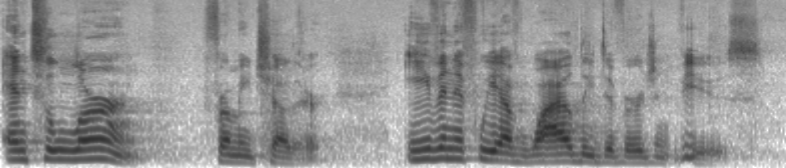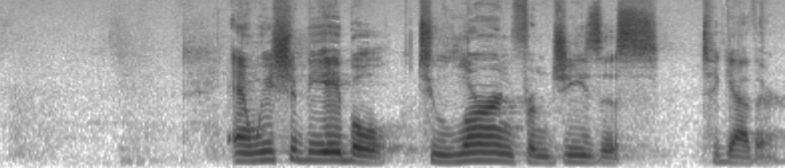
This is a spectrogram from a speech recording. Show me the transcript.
and to learn from each other, even if we have wildly divergent views and we should be able to learn from Jesus together.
